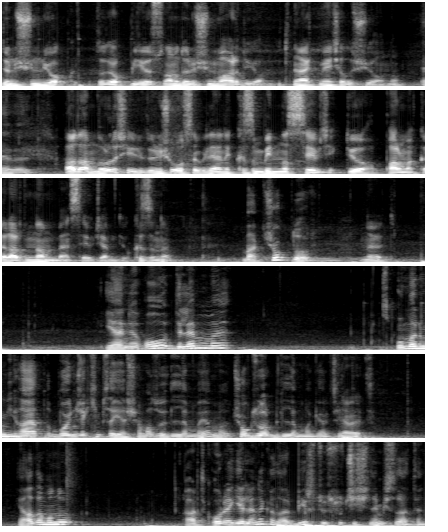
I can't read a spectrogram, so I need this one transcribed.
Dönüşün yok. Yok biliyorsun ama dönüşün var diyor. İkna etmeye çalışıyor onu. Evet. Adam da orada şey diyor. Dönüşü olsa bile yani kızım beni nasıl sevecek diyor. Parmaklar ardından mı ben seveceğim diyor kızını. Bak çok doğru. Evet. Yani o dilemma umarım hayat boyunca kimse yaşamaz o dilemmayı ama çok zor bir dilemma gerçekten. Evet. Ya adam onu artık oraya gelene kadar bir sürü suç işlemiş zaten.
